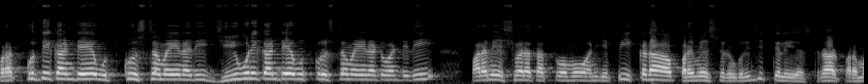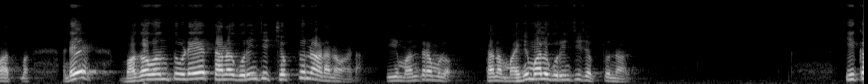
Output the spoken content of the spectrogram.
ప్రకృతి కంటే ఉత్కృష్టమైనది జీవుని కంటే ఉత్కృష్టమైనటువంటిది పరమేశ్వర తత్వము అని చెప్పి ఇక్కడ పరమేశ్వరుని గురించి తెలియజేస్తున్నాడు పరమాత్మ. అంటే భగవంతుడే తన గురించి చెప్తున్నాడు అన్నమాట ఈ మంత్రంలో తన మహిమల గురించి చెప్తున్నాడు. ఇక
